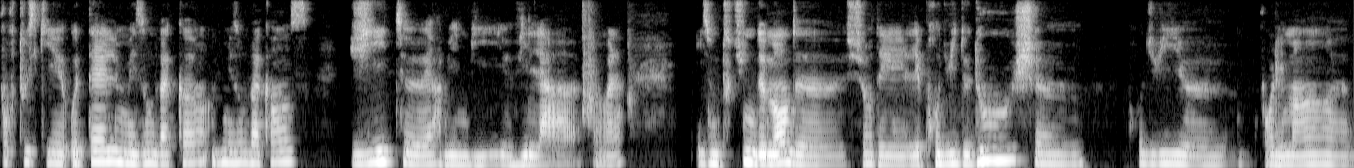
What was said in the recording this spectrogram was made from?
pour tout ce qui est hôtel, maison de vacances, maison gîte, Airbnb, villa, voilà. Ils ont toute une demande sur des, les produits de douche, produits pour les mains,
